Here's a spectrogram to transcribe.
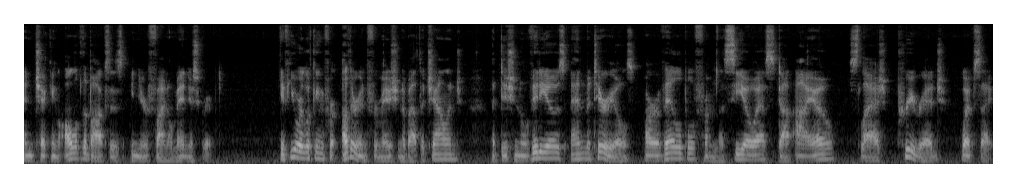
and checking all of the boxes in your final manuscript. If you are looking for other information about the challenge, additional videos and materials are available from the cos.io slash prereg website.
